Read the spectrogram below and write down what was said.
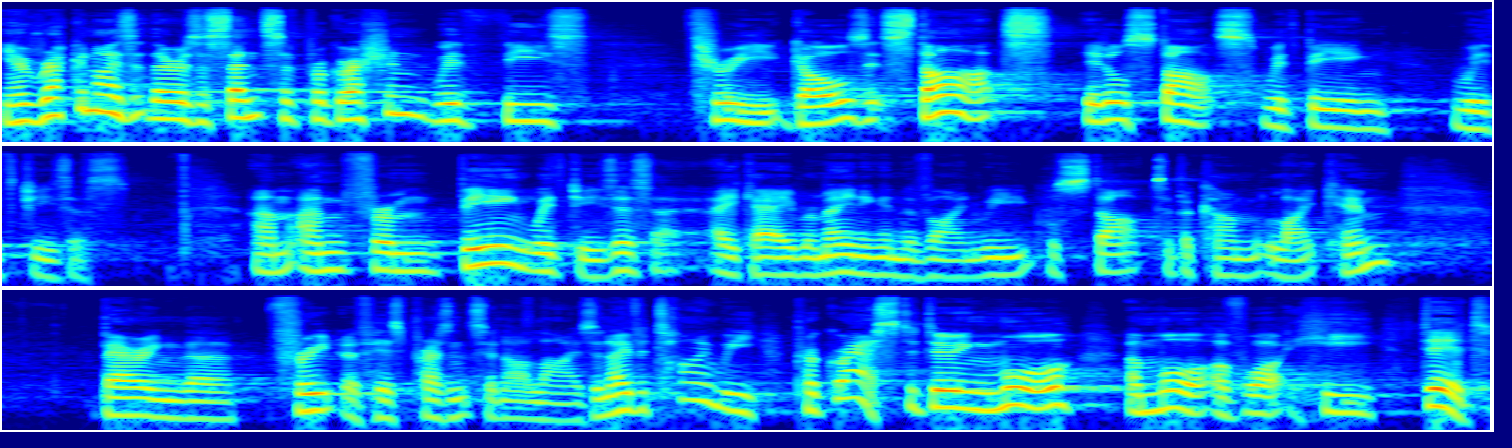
you know, recognize that there is a sense of progression with these three goals. It starts, it all starts with being with Jesus. Um, and from being with Jesus, aka remaining in the vine, we will start to become like him bearing the fruit of his presence in our lives. And over time, we progress to doing more and more of what he did.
